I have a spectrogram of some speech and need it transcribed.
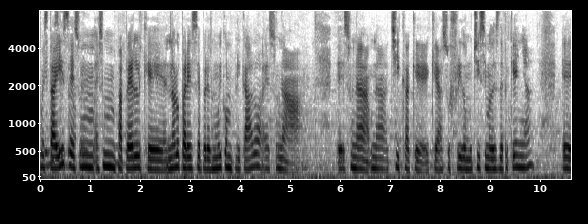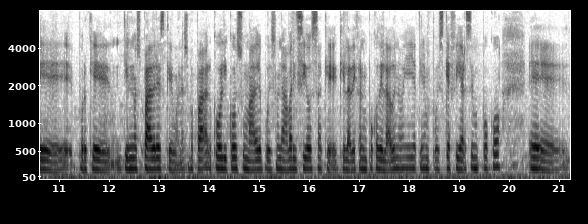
Pues Thais es un, es un papel que no lo parece, pero es muy complicado. Es una es una, una chica que, que, ha sufrido muchísimo desde pequeña eh, porque tiene unos padres que, bueno, su papá alcohólico, su madre pues una avariciosa que, que la dejan un poco de lado, ¿no? Y ella tiene pues que fiarse un poco eh,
